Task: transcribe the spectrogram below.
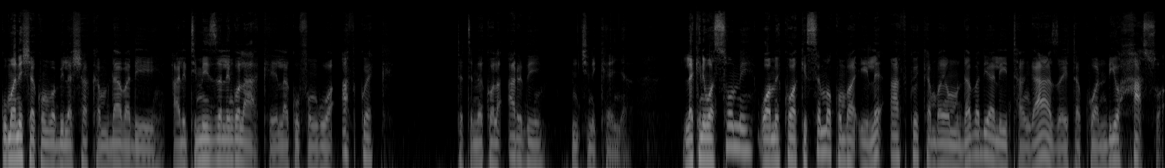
kumaanisha kwamba bila shaka mdavadi alitimiza lengo lake la kufungua earthquake, tetemeko la ardhi nchini Kenya. Lakini wasomi wamekuwa wakisema kwamba ile earthquake ambayo mdavadi aliitangaza itakuwa ndiyo haswa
